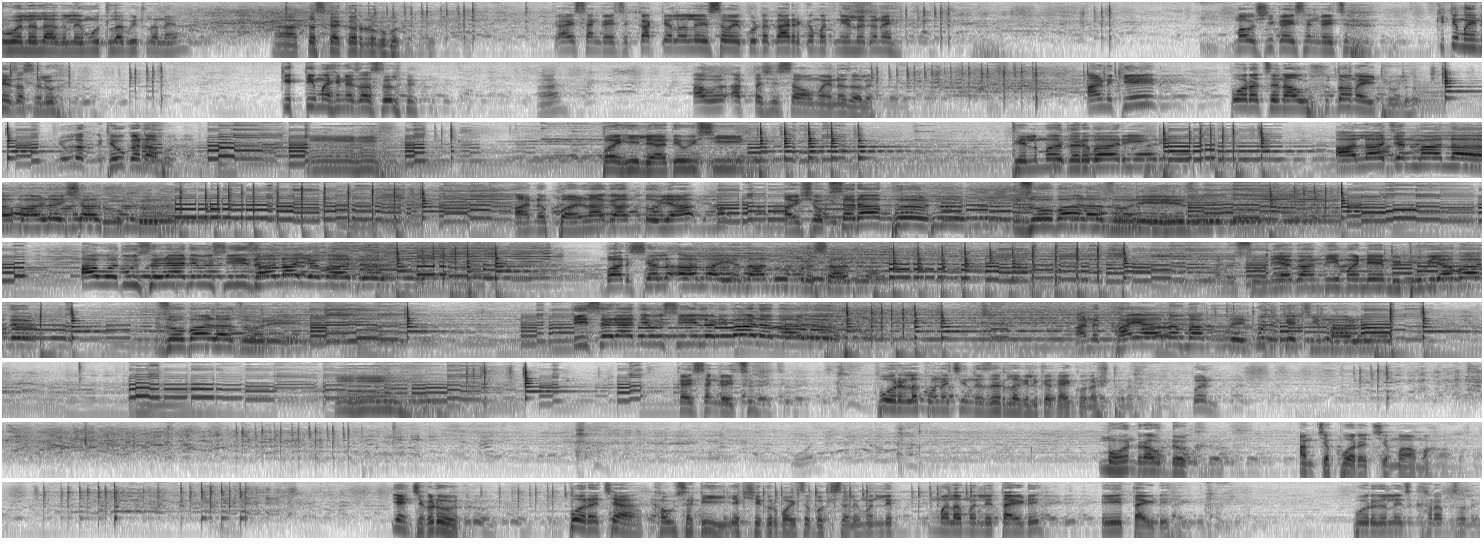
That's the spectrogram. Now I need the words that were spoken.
ओलं लागलंय मुतला बितला नाही. हा तसं काय करू नको बघ. काय सांगायचं? काट्याला लय सवय कुठं कार्यक्रमात नेलं का नाही? मावशी काय सांगायचं? किती महिन्याचं असेल हो? किती महिन्याचं असेल? हा? अव आत्ताशी सहा महिना झालं. आणखी पोराचं नाव सुद्धा नाही ठेवलं. ठेवलं ठेवू का नाव? हम्म. पहिल्या दिवशी फिल्म दरबारी आला जन्माला बाळ शाहरुख. अन पळणा गातो या अशोक सराफ जो बाळा जोरे. जो. अव दुसऱ्या दिवशी झाला वाद. बारशाल आलाय लालू प्रसाद. आणि सोनिया गांधी म्हणे मिठू या वाद जो बाळा जोरे. तिसऱ्या दिवशी लढवाळ बाळ. आणि खायाला मागते गुटक्याची माळ. काय सांगायचं? पोराला कोणाची नजर लागली का काय कोणाष्ट पण. मोहनराव डक आमच्या पोराचे मामा. यांच्याकडून. पोराच्या खाऊसाठी एकशे रुपयाचं बक्षीस आलं म्हणले मला म्हणले तायडे ए तायडे पोरग लयच खराब झालंय.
